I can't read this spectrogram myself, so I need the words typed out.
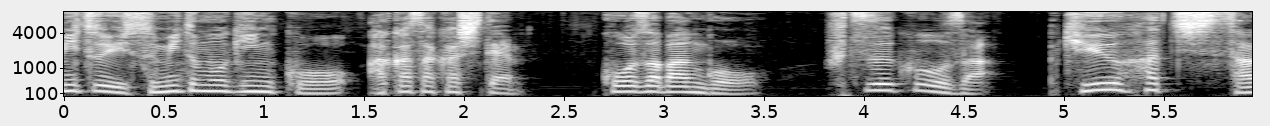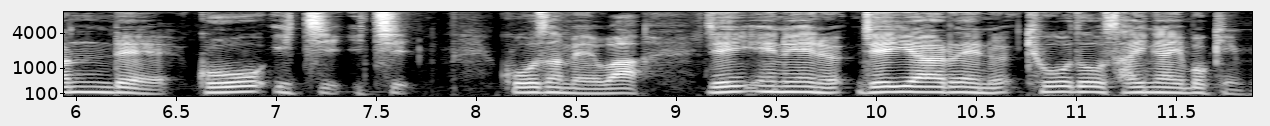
三井住友銀行赤坂支店、口座番号、普通口座9830-511。口座名は JNN、JRN 共同災害募金。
